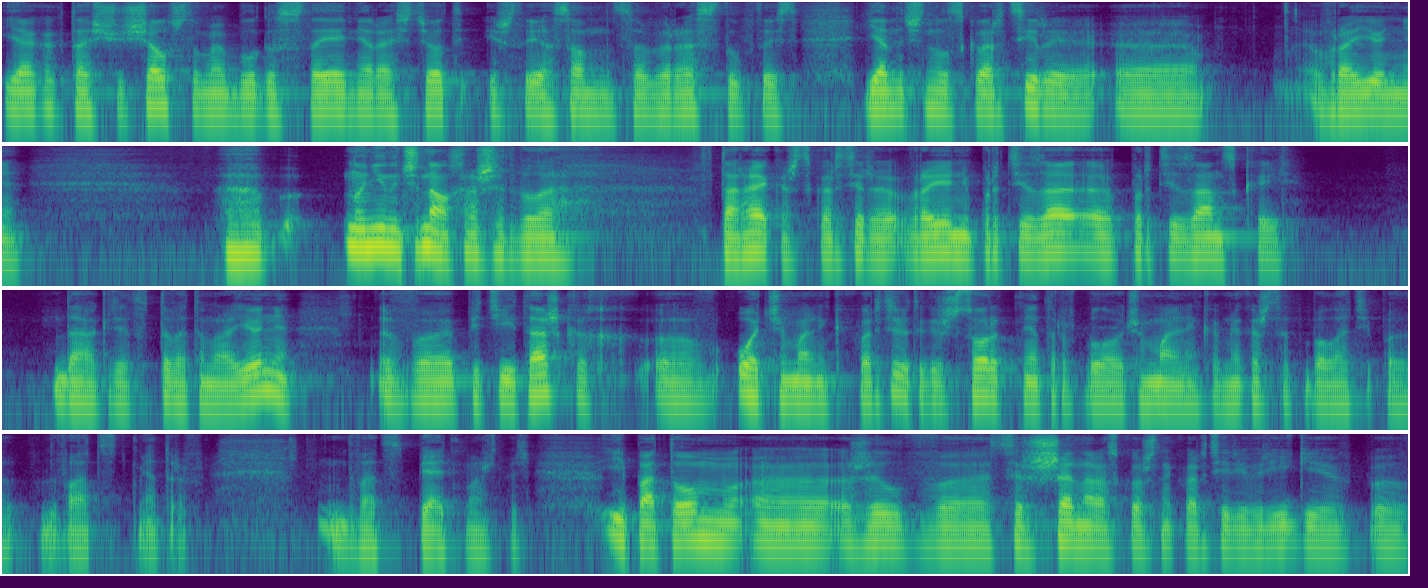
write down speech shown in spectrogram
я как-то ощущал, что мое благосостояние растет и что я сам над собой расту. То есть я начинал с квартиры э, в районе... э, ну, не начинал, хорошо, это была вторая, кажется, квартира в районе партиза, э, партизанской, да, где-то в этом районе, в пятиэтажках, э, в очень маленькой квартире, ты говоришь, 40 метров была очень маленькая, мне кажется, это была типа 20 метров, 25, может быть. И потом э, жил в совершенно роскошной квартире в Риге, э,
